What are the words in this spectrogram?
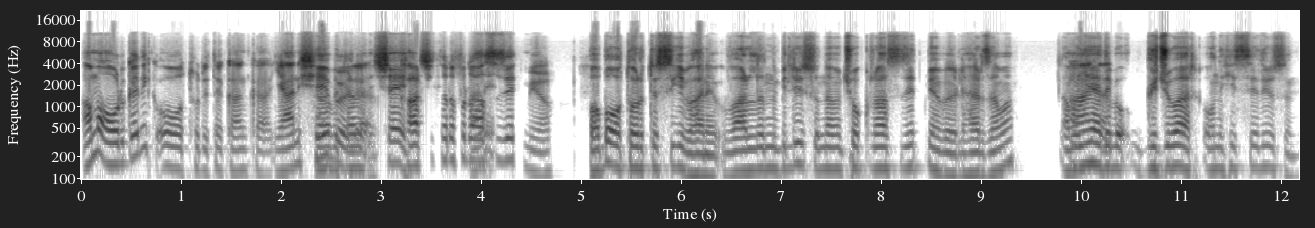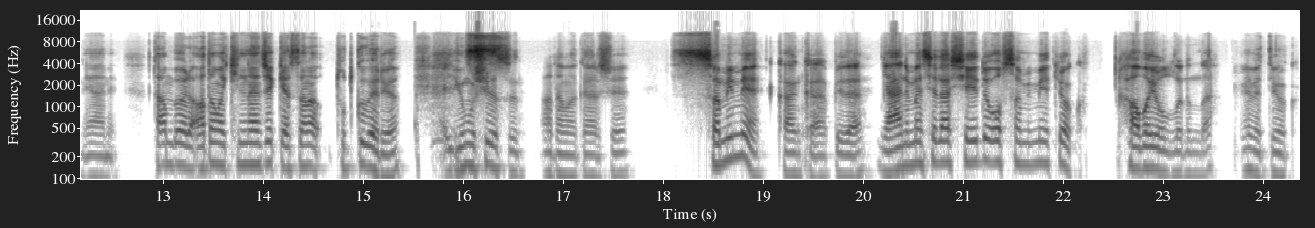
Ama organik o otorite kanka. Yani şey Tabii, böyle tabii. Şey, karşı tarafı hani- rahatsız etmiyor. Baba otoritesi gibi hani varlığını biliyorsun ama çok rahatsız etmiyor böyle her zaman. Ama yine Aynen. de bir gücü var. Onu hissediyorsun yani. Tam böyle adama kinlenecek ya sana tutku veriyor. Yumuşuyorsun adama karşı. Samimi kanka bir de. Yani mesela şeyde o samimiyet yok. Hava yollarında. Evet yok.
